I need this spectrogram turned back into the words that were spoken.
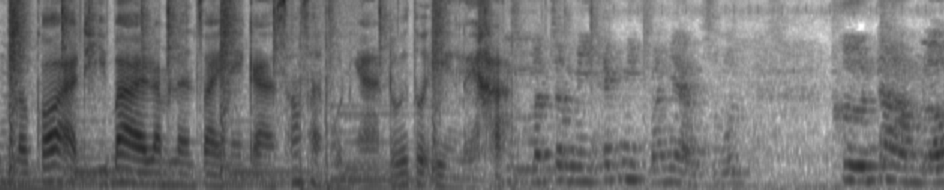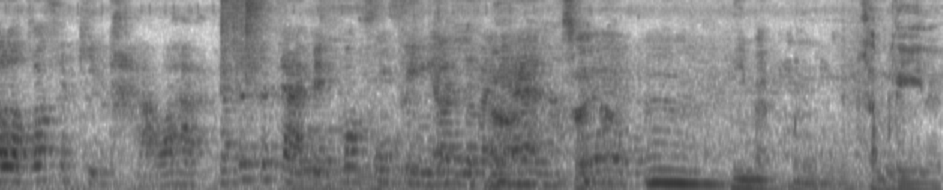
ม แล้วก็อธิบายแรงบันดาลใจในการสร้างสรรค์ผลงานด้วยตัวเองเลยค่ะ มันจะมีเทคนิคบางอย่างสมมติพื้นดำแล้วเราก็สกิดขาวอะค่ะมันก็จะกลายเป็นพวกฟุ้งฟิงอะไรแบบเนี้ยสวยครับอืมนี่แบบเหมันสำลีเลย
